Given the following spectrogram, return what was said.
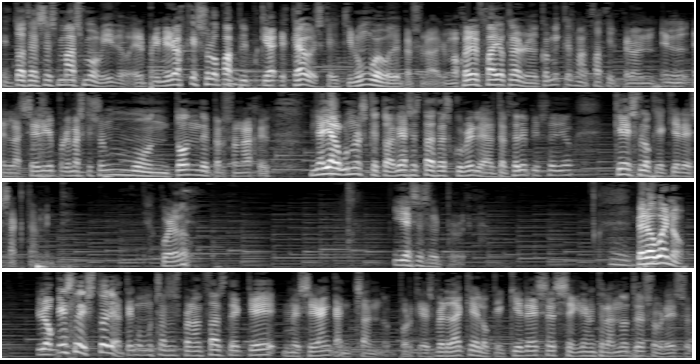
Entonces es más movido. El primero es que solo para... Claro, es que tiene un huevo de personajes. A lo mejor el fallo, claro, en el cómic es más fácil, pero en, en, la serie el problema es que son un montón de personajes. Y hay algunos que todavía se está descubriendo en el tercer episodio qué es lo que quiere exactamente. ¿De acuerdo? Y ese es el problema. Mm. Pero bueno, lo que es la historia, tengo muchas esperanzas de que me siga enganchando, porque es verdad que lo que quieres es seguir entrenándote sobre eso.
